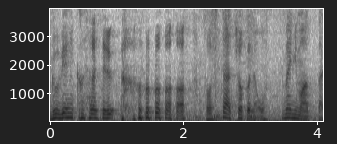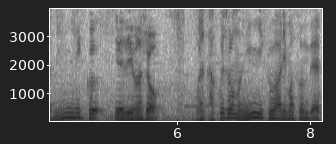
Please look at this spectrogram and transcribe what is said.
具現化されてる。そしたらちょっとねおすすめにもあったニンニク入れてみましょう。これ卓上のニンニクがありますんで。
